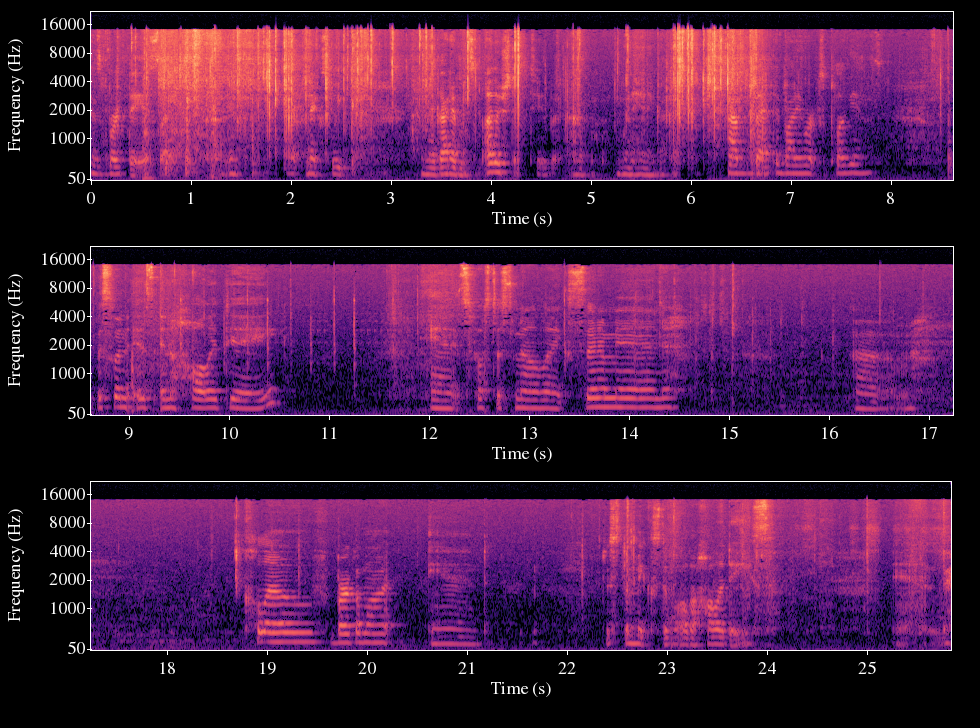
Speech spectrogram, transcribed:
His birthday is like next week. And I got him some other stuff too but I went ahead and got that. Have Bath and Body Works plugins. This one is in holiday and it's supposed to smell like cinnamon um, clove bergamot and just a mix of all the holidays. And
